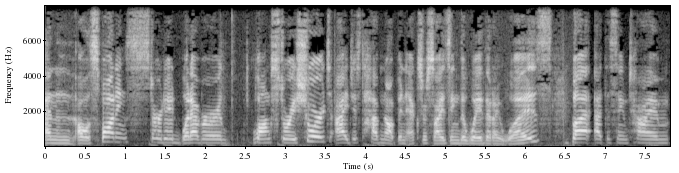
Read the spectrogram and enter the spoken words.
and then all the spotting started, whatever, long story short, I just have not been exercising the way that I was. But at the same time,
